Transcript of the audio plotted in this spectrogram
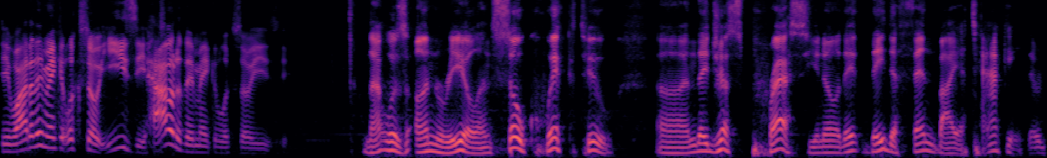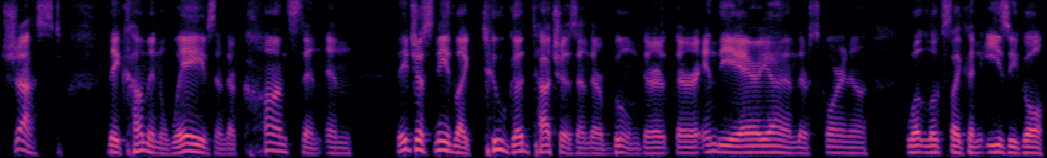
they- Why do they make it look so easy? How do they make it look so easy? That was unreal and so quick too. Uh, and they just press, you know, they they defend by attacking. They're just they come in waves and they're constant and they just need like two good touches and they're boom. They're they're in the area and they're scoring a what looks like an easy goal.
